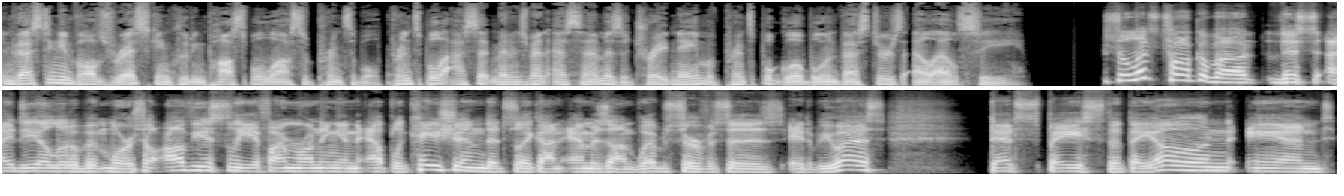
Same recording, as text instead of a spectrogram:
Investing involves risk, including possible loss of principal. Principal Asset Management SM is a trade name of Principal Global Investors, LLC. So let's talk about this idea a little bit more. So, obviously, if I'm running an application that's like on Amazon Web Services, AWS, that's space that they own, and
